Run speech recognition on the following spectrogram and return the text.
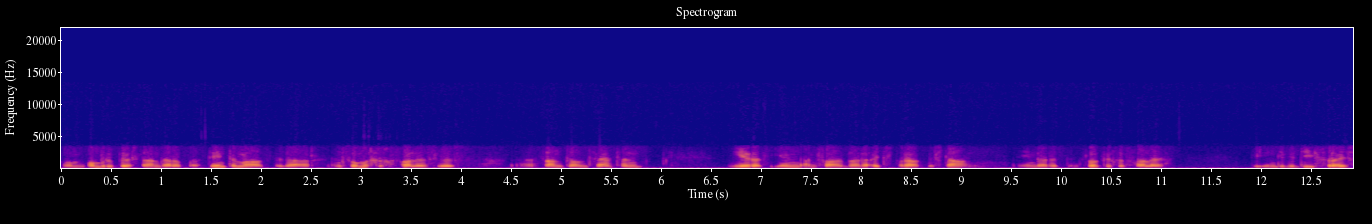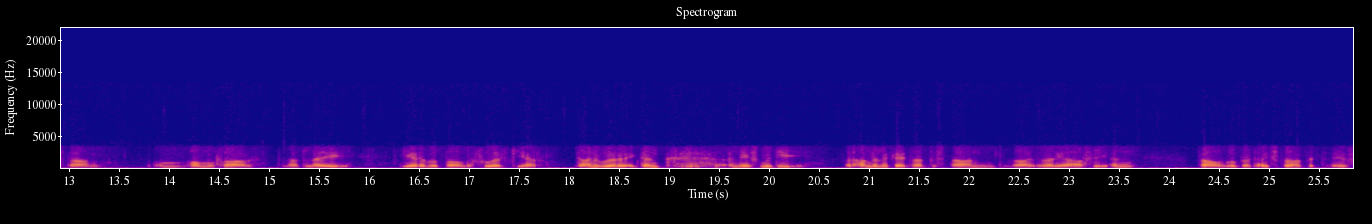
om omroepers dan daarop attent te maak dat daar in sommige gevalle soos uh, Santon Santon meer as een aanvaarbare uitspraak bestaan en dat dit in sulke gevalle die individu vry staan om hom of haar laat lei deur 'n bepaalde voorkeur. Dan word ek dink 'n mens moet die veranderlikheid wat bestaan, die variasie in taal ook wat uitspraak betref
